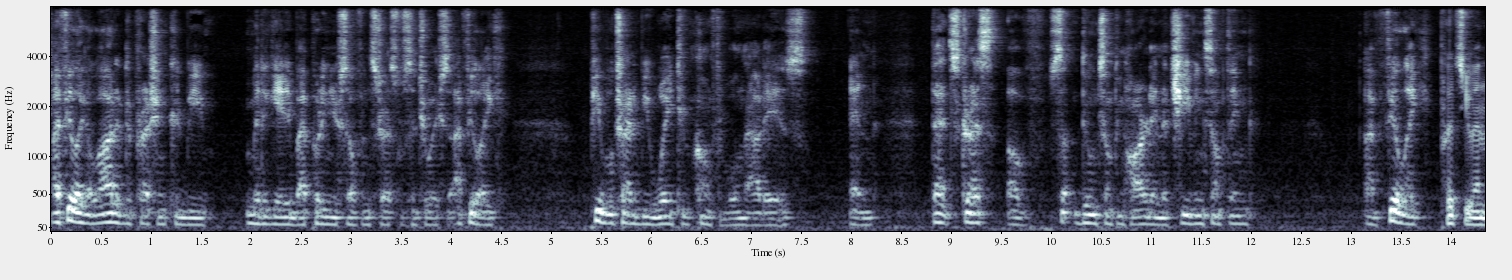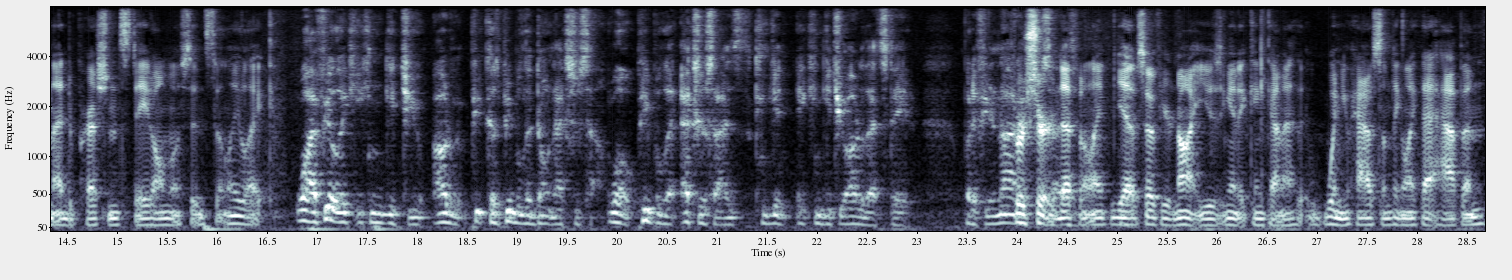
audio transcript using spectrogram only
I feel like a lot of depression could be mitigated by putting yourself in stressful situations. I feel like people try to be way too comfortable nowadays, and that stress of doing something hard and achieving something, I feel like puts you in that depression state almost instantly. Like, well, I feel like it can get you out of it because people that don't exercise, well, people that exercise can get it can get you out of that state. But if you're not, for sure, definitely, yeah. So if you're not using it, it can kind of when you have something like that happen,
